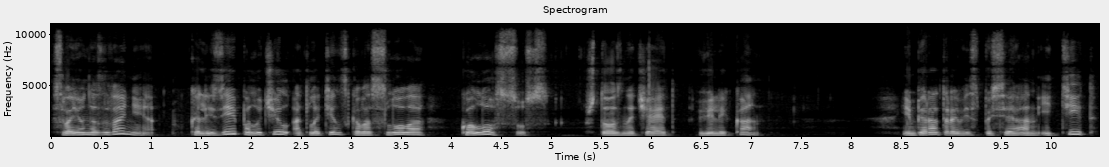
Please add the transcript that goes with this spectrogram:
Свое название Колизей получил от латинского слова «колоссус», что означает «великан». Императоры Веспасиан и Тит,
